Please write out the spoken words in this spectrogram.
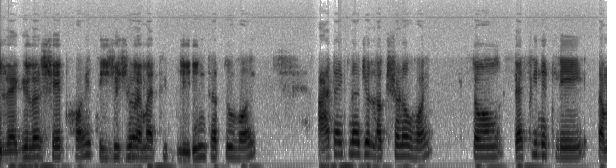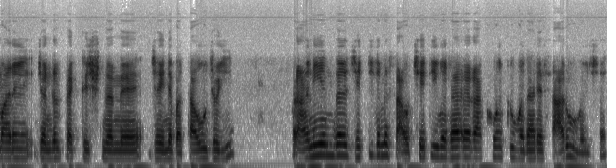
ઇરેગ્યુલર શેપ હોય, ત્રીજું જો એમાંથી બ્લીડિંગ થતું હોય આ ટાઈપના જો લક્ષણો હોય તો ડેફિનેટલી તમારે જનરલ પ્રેક્ટિશનરને જઈને બતાવવું જોઈએ. પણ આની અંદર જેટલી તમે સાવચેતી વધારે રાખો એટલું વધારે સારું હોય છે.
